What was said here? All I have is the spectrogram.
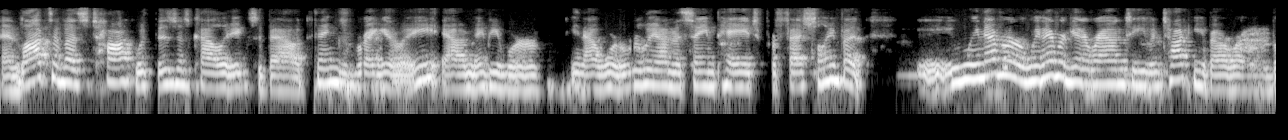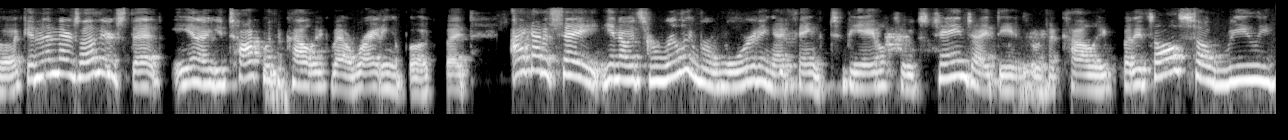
and lots of us talk with business colleagues about things regularly. Uh, maybe we're, you know, we're really on the same page professionally, but we never we never get around to even talking about writing a book and then there's others that you know you talk with a colleague about writing a book but I got to say, you know, it's really rewarding, I think, to be able to exchange ideas with a colleague, but it's also really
